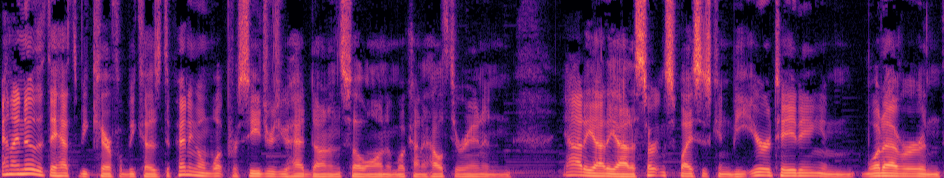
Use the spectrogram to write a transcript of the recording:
And I know that they have to be careful because depending on what procedures you had done and so on and what kind of health you're in and yada yada yada, certain spices can be irritating and whatever and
